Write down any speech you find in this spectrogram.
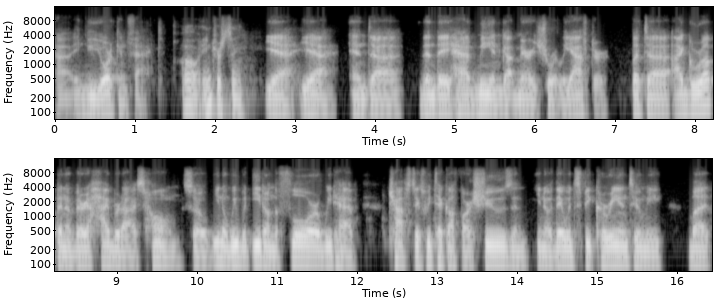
uh, in New York, in fact. Oh, interesting. Yeah, yeah. And uh, then they had me and got married shortly after. But uh, I grew up in a very hybridized home. So, you know, we would eat on the floor, we'd have chopsticks, we'd take off our shoes, and, you know, they would speak Korean to me but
